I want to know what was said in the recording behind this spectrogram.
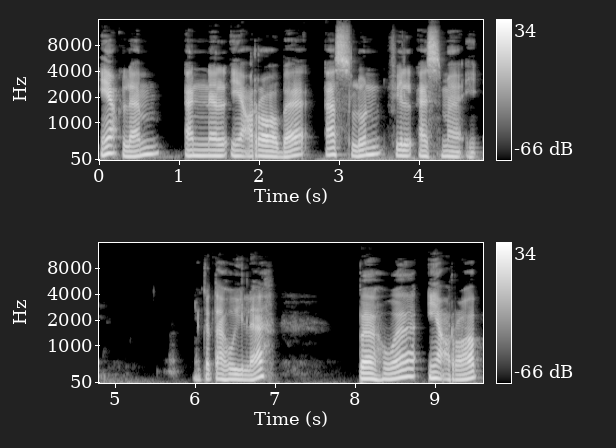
I'lam annal i'raba aslun fil asma'i. Ketahuilah bahwa i'rab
